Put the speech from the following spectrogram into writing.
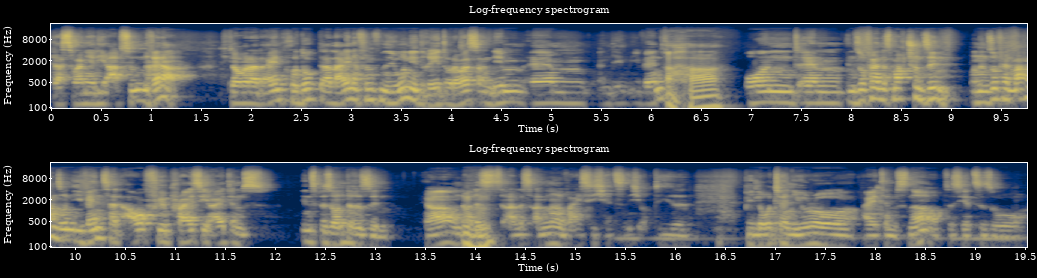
Das waren ja die absoluten Renner. Ich glaube, da hat ein Produkt alleine 5 Millionen gedreht oder was an dem, ähm, an dem Event. Aha. Und ähm, insofern, das macht schon Sinn. Und insofern machen so ein Events halt auch für pricey Items insbesondere Sinn. Ja, und mhm. alles, alles andere weiß ich jetzt nicht, ob diese Below 10 Euro Items, ne, ob das jetzt so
